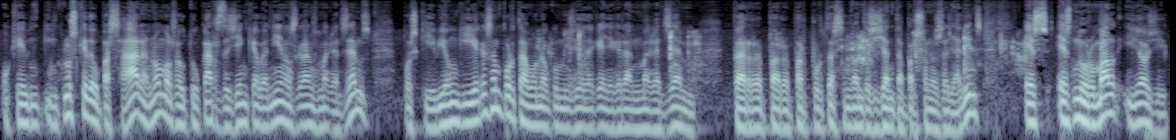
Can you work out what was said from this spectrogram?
o que inclús què deu passar ara, no?, amb els autocars de gent que venien als grans magatzems, doncs que hi havia un guia que s'emportava una comissió d'aquell gran magatzem per, per, per portar 50-60 persones allà dins. És, és normal i lògic.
